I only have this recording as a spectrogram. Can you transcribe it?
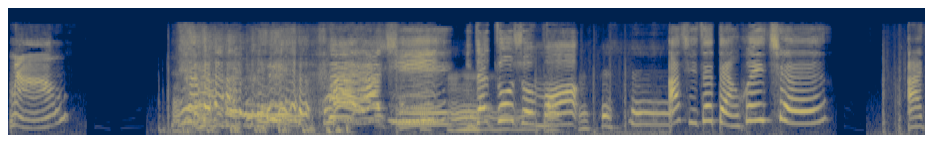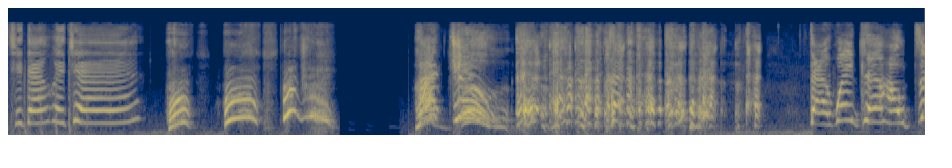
喵。嗨，阿奇，你在做什么？阿奇在掸灰尘。阿奇掸灰尘。阿啾！掸灰尘好脏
